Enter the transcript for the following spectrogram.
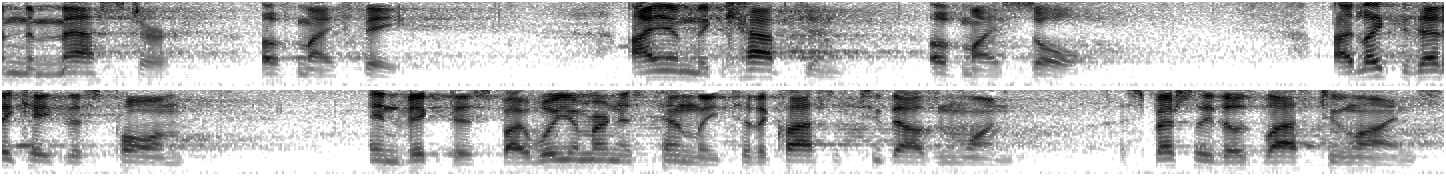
am the master of my fate. I am the captain of my soul. I'd like to dedicate this poem, Invictus, by William Ernest Henley, to the class of 2001, especially those last two lines.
